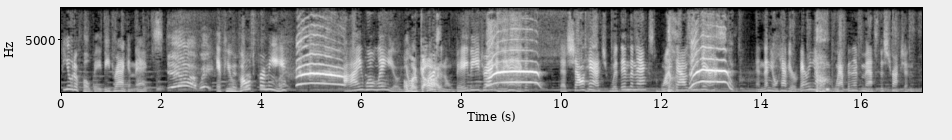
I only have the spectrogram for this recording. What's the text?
beautiful baby dragon eggs. Yeah, wait. If you vote for me, I will lay you Oh your my God. personal baby dragon egg that shall hatch within the next 1,000 years. And then you'll have your very own weapon of mass destruction.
